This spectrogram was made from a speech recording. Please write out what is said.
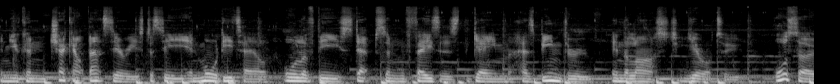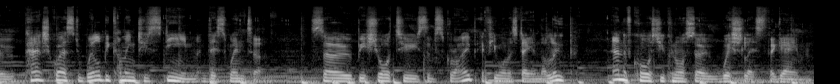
And you can check out that series to see in more detail all of the steps and phases the game has been through in the last year or two. Also, Patch Quest will be coming to Steam this winter, so be sure to subscribe if you want to stay in the loop, and of course you can also wishlist the game.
